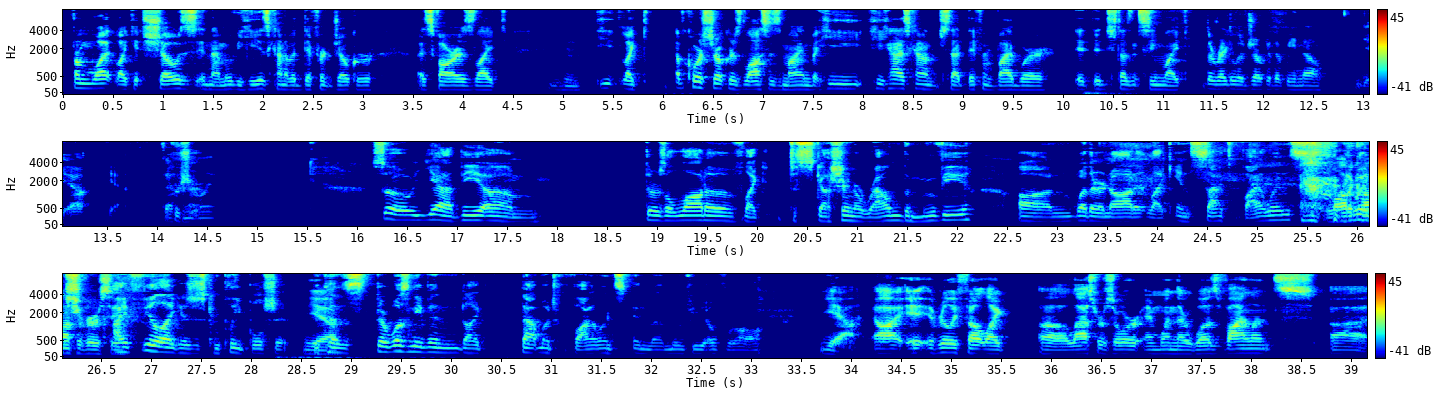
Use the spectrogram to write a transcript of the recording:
from what like it shows in that movie, he is kind of a different Joker as far as like Mhm. he like of course Joker's lost his mind, but he he has kind of just that different vibe where it, it just doesn't seem like the regular Joker that we know. Yeah, Yeah, definitely. sure. So yeah, the um there was a lot of like discussion around the movie on whether or not it like incites violence. A lot of controversy. I feel like is just complete bullshit. Yeah. Because there wasn't even like that much violence in the movie overall. Yeah, uh, it, it really felt like uh, last resort, and when there was violence, uh,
